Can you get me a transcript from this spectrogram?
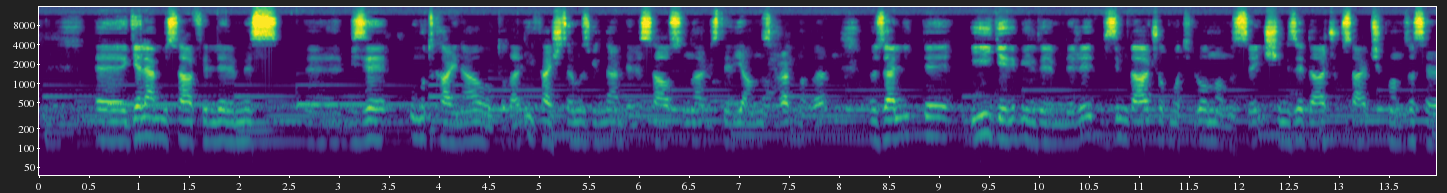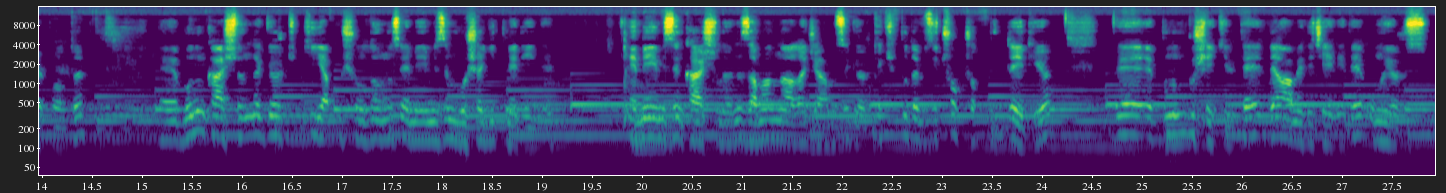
Ee, gelen misafirlerimiz e, bize umut kaynağı oldular. İlk açtığımız günden beri sağ olsunlar bizleri yalnız bırakmadılar. Özellikle iyi geri bildirimleri bizim daha çok motive olmamızı, işimize daha çok sahip çıkmamıza sebep oldu. Ee, Bunun karşılığında gördük ki yapmış olduğumuz emeğimizin boşa gitmediğini, emeğimizin karşılığını zamanla alacağımızı gördük. Bu da bizi çok çok mutlu ediyor ve bunun bu şekilde devam edeceğini de umuyoruz.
